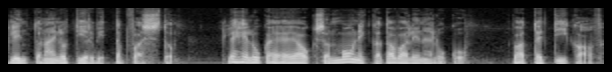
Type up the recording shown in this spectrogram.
Clinton ainult irvitab vastu. lehelugeja jaoks on Monika tavaline lugu, vaata et igav.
